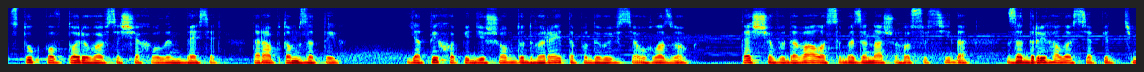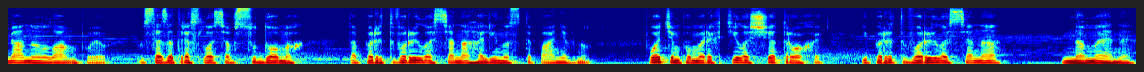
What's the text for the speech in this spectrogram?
Стук повторювався ще хвилин десять та раптом затих. Я тихо підійшов до дверей та подивився у глазок. Те, що видавало себе за нашого сусіда, задригалося під тьмяною лампою, все затряслося в судомах та перетворилося на Галіну Степанівну. Потім померехтіло ще трохи і перетворилося на на мене.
